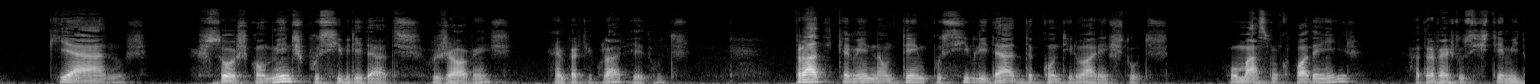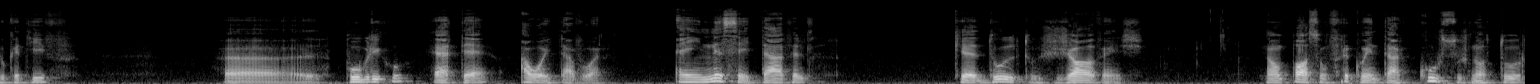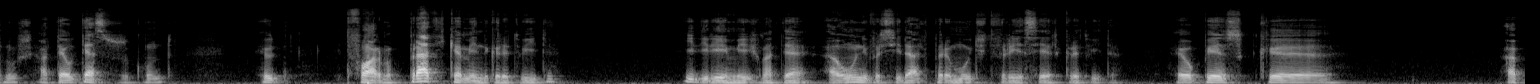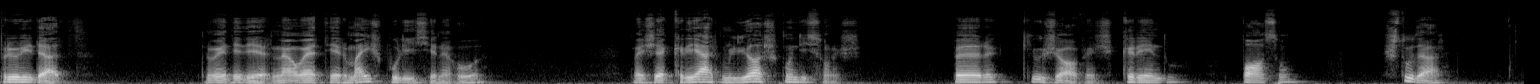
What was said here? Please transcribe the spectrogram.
que há anos as pessoas com menos possibilidades, os jovens em particular e adultos, praticamente não têm possibilidade de continuar em estudos. O máximo que podem ir, através do sistema educativo uh, público, é até ao oitavo ano. É inaceitável que adultos jovens não possam frequentar cursos noturnos até o décimo segundo, de forma praticamente gratuita, e diria mesmo até a universidade para muitos deveria ser gratuita. Eu penso que a prioridade, no entender, não é ter mais polícia na rua, mas é criar melhores condições para que os jovens, querendo, possam estudar,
